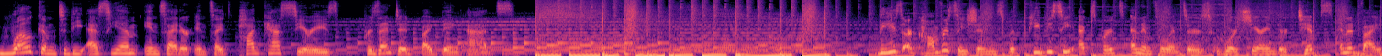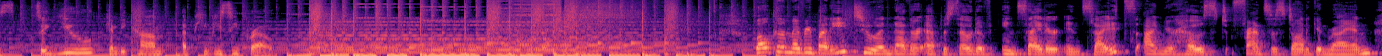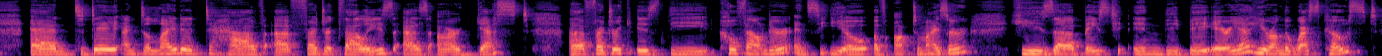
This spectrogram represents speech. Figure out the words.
Welcome to the SEM Insider Insights podcast series presented by Bing Ads. These are conversations with PPC experts and influencers who are sharing their tips and advice so you can become a PPC pro. Welcome, everybody, to another episode of Insider Insights. I'm your host, Frances Donegan Ryan, and today I'm delighted to have uh, Frederick Vallaeys as our guest. Uh, Frederick is the co founder and CEO of Optmyzr. He's uh, based in the Bay Area here on the West Coast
